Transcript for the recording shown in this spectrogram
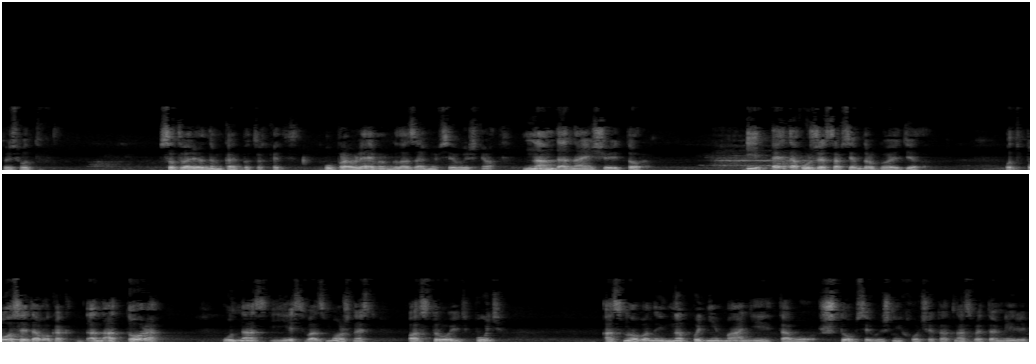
то есть вот сотворенным, как бы, так сказать, управляемым глазами Всевышнего, нам дана еще и Тора. И это уже совсем другое дело. Вот после того, как дана Тора, у нас есть возможность построить путь, основанный на понимании того, что Всевышний хочет от нас в этом мире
